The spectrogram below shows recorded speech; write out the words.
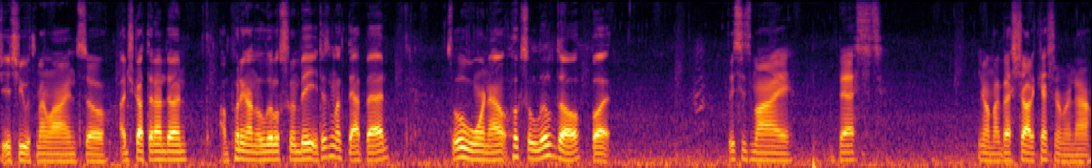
Issue with my line, so I just got that undone. I'm putting on the little swim bait. It doesn't look that bad. It's a little worn out. Hook's a little dull, but this is my best, you know, my best shot at catching them right now.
